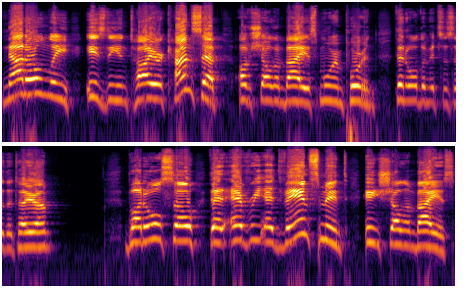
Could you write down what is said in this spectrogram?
not only is the entire concept of Shalom Bayis more important than all the mitzvahs of the Torah, but also that every advancement in Shalom Bayis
